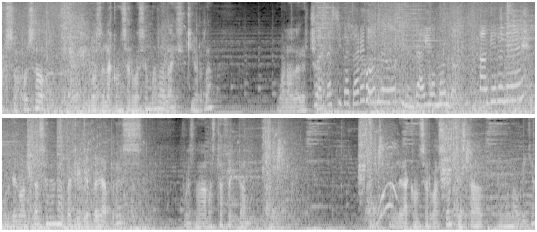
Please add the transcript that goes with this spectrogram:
Por eso los de la conservación van a la izquierda o a la derecha. Porque cuando te hacen un ataque que pega 3, pues nada más te afectan. El de la conservación que está en una orilla.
